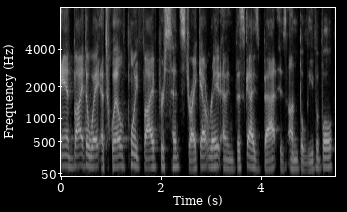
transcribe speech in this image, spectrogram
And by the way, a 12.5% strikeout rate. I mean, this guy's bat is unbelievable.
